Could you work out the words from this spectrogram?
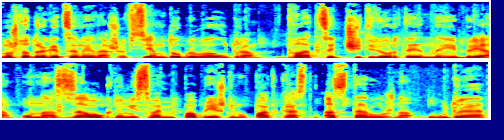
Ну что, драгоценные наши, всем доброго утра. 24 ноября у нас за окнами. С вами по-прежнему подкаст «Осторожно, утро».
